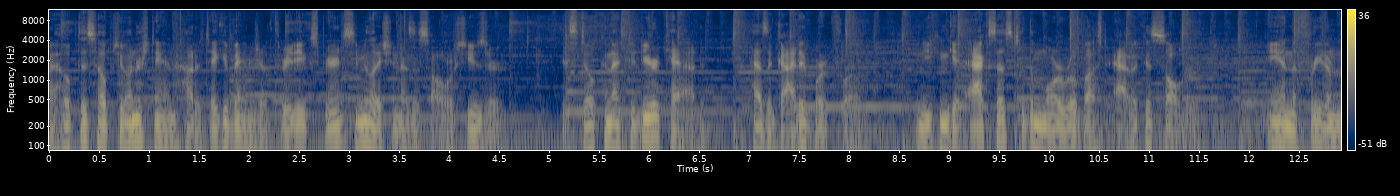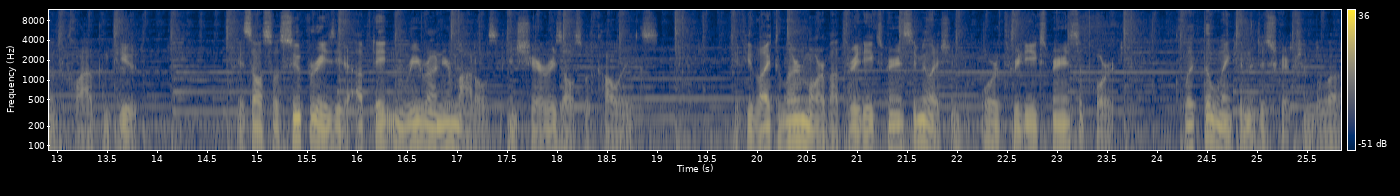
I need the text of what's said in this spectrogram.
I hope this helps you understand how to take advantage of 3D Experience Simulation as a SOLIDWORKS user. It's still connected to your CAD, has a guided workflow, and you can get access to the more robust Abaqus solver and the freedom of cloud compute. It's also super easy to update and rerun your models and share results with colleagues. If you'd like to learn more about 3D Experience Simulation or 3D Experience support, click the link in the description below.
